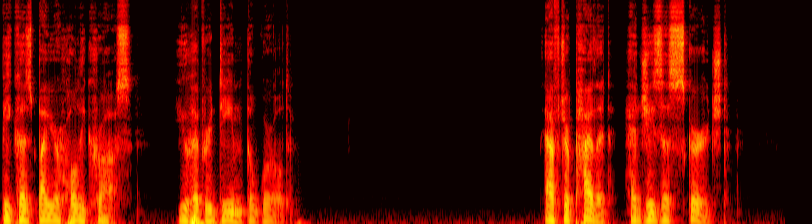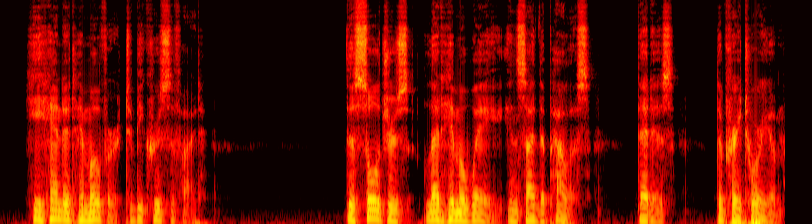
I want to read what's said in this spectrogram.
because by your holy cross you have redeemed the world. After Pilate had Jesus scourged, he handed him over to be crucified. The soldiers led him away inside the palace, that is, the praetorium,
